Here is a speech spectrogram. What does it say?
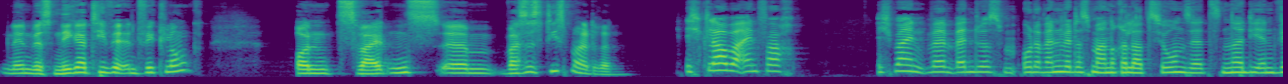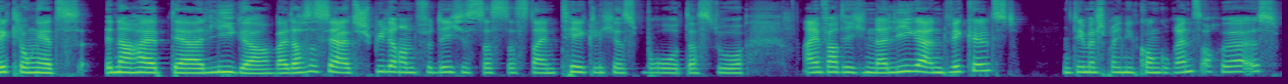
nennen wir es, negative Entwicklung? Und zweitens, ähm, was ist diesmal drin? Ich glaube einfach, ich meine, wenn, wenn du das, oder wenn wir das mal in Relation setzen, ne, die Entwicklung jetzt innerhalb der Liga, weil das ist ja als Spielerin für dich, ist das, das dein tägliches Brot, dass du einfach dich in der Liga entwickelst und dementsprechend die Konkurrenz auch höher ist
